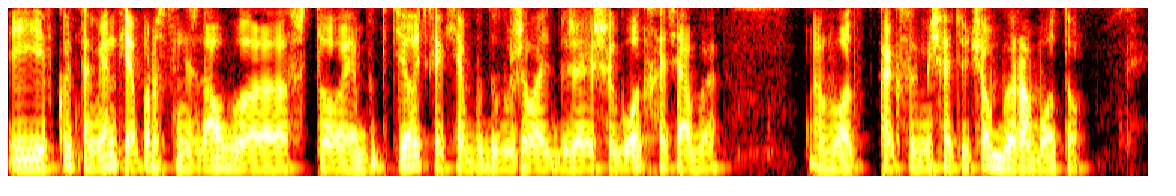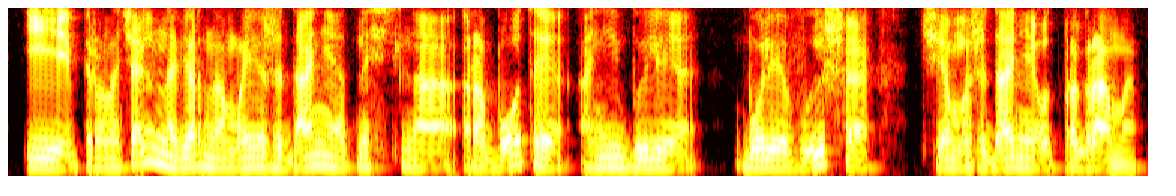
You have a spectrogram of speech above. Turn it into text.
И в какой-то момент я просто не знал, э, что я буду делать, как я буду выживать в ближайший год хотя бы, вот, как совмещать учебу и работу. И первоначально, наверное, мои ожидания относительно работы, они были более выше, чем ожидания от программы.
